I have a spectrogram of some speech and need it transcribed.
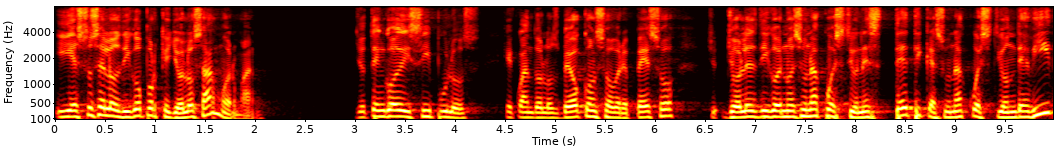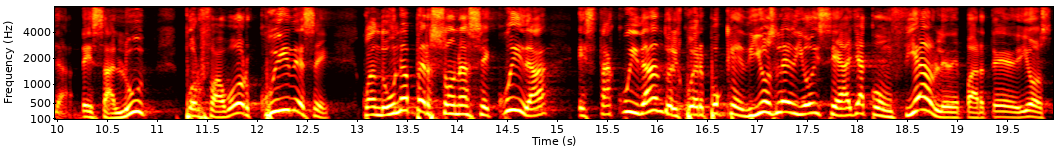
Y eso se los digo porque yo los amo, hermano. Yo tengo discípulos que cuando los veo con sobrepeso, yo les digo, no es una cuestión estética, es una cuestión de vida, de salud. Por favor, cuídese. Cuando una persona se cuida, está cuidando el cuerpo que Dios le dio y se halla confiable de parte de Dios.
